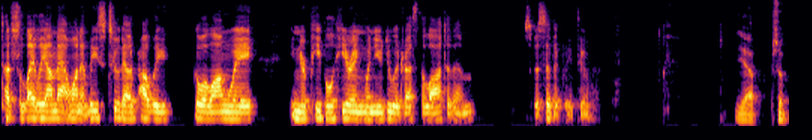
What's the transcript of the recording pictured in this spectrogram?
touch lightly on that one at least too that would probably go a long way in your people hearing when you do address the law to them specifically too yeah so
